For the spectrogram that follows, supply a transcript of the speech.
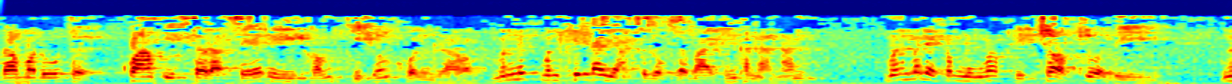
เรามาดูเถอะความอิสระเสรีของจิตของคนเรา มันนึกมันคิดได้อย่างสะดวกสบายถึงขนาดนั้น มันไม่ได้คำนึงว่าผิดชอบชั่วดี ใน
